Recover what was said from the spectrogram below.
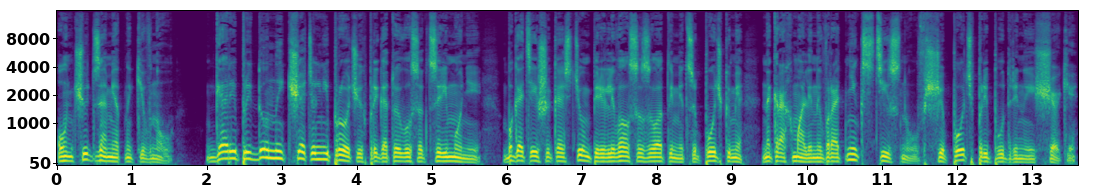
Он чуть заметно кивнул. Гарри Придонный тщательней прочих приготовился к церемонии. Богатейший костюм переливался золотыми цепочками, накрахмаленный воротник стиснул в щепоть припудренные щеки.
